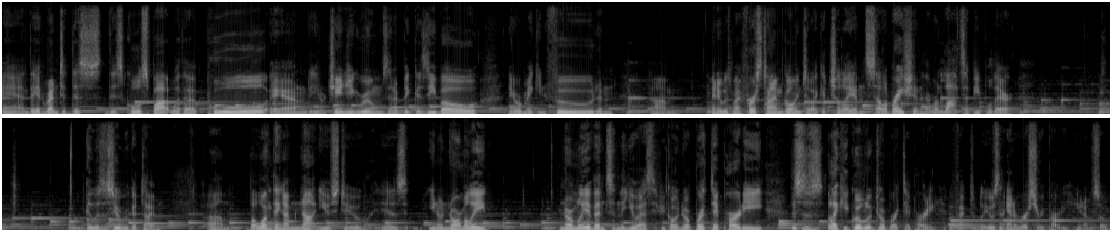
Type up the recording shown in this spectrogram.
and they had rented this this cool spot with a pool and you know changing rooms and a big gazebo. They were making food and um, and it was my first time going to like a Chilean celebration, and there were lots of people there. It was a super good time. Um, but one thing I'm not used to is you know normally normally events in the US if you're going to a birthday party this is like equivalent to a birthday party effectively it was an anniversary party you know so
